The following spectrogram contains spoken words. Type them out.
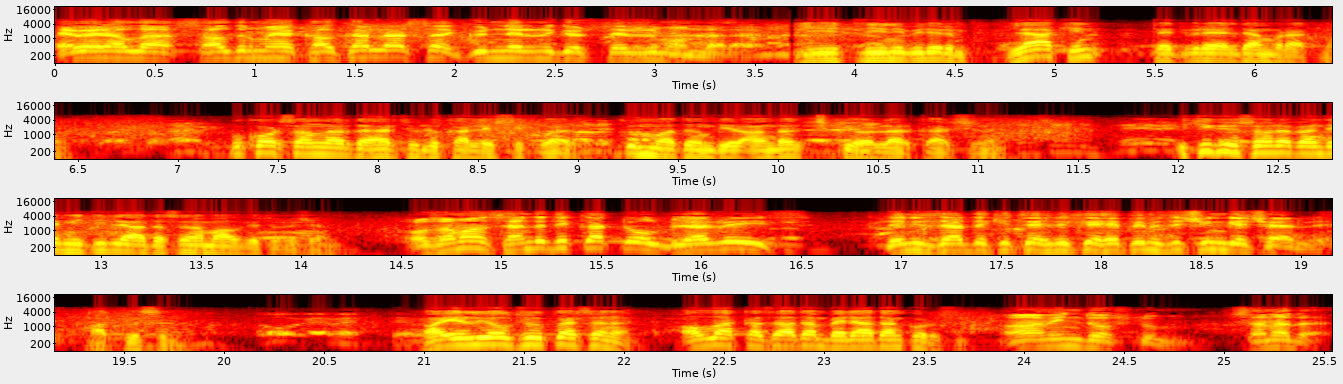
Evelallah saldırmaya kalkarlarsa günlerini gösteririm onlara. Yiğitliğini bilirim. Lakin tedbiri elden bırakma. Bu korsanlarda her türlü kalleşlik var. Ummadığın bir anda çıkıyorlar karşına. İki gün sonra ben de Midilli Adası'na mal götüreceğim. O zaman sen de dikkatli ol Bilal Reis. Denizlerdeki tehlike hepimiz için geçerli. Haklısın. Hayırlı yolculuklar sana. Allah kazadan beladan korusun. Amin dostum. Sana da.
